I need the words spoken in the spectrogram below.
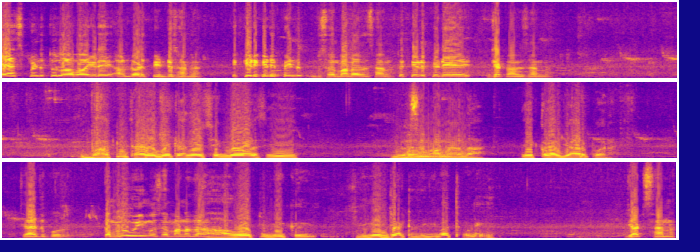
ਇਸ ਪਿੰਡ ਤੋਂ ਇਲਾਵਾ ਜਿਹੜੇ ਆਲੇ ਦੁਆਲੇ ਪਿੰਡ ਸਨ ਇਹ ਕਿਹੜੇ ਕਿਹੜੇ ਪਿੰਡ ਮੁਸਲਮਾਨਾਂ ਦੇ ਸਨ ਤੇ ਕਿਹੜੇ ਕਿਹੜੇ ਜੱਟਾਂ ਦੇ ਸਨ? ਬਾਕੀ ਸਾਰੇ ਜੱਟਾਂ ਦੇ ਸਿੰਘੋ ਸੀ ਮੁਸਲਮਾਨਾਂ ਦਾ ਇੱਕ ਹਜ਼ਾਰਪੁਰ। ਜੈਦਪੁਰ ਕਮਲੂ ਹੀ ਮੁਸਲਮਾਨਾਂ ਦਾ। ਆ ਉਹ ਚ ਵੀ ਸੀਗੇ ਜੱਟ ਸੀਗੀ ਬਸ ਥੋੜੀ ਜੱਟ ਸਨ?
